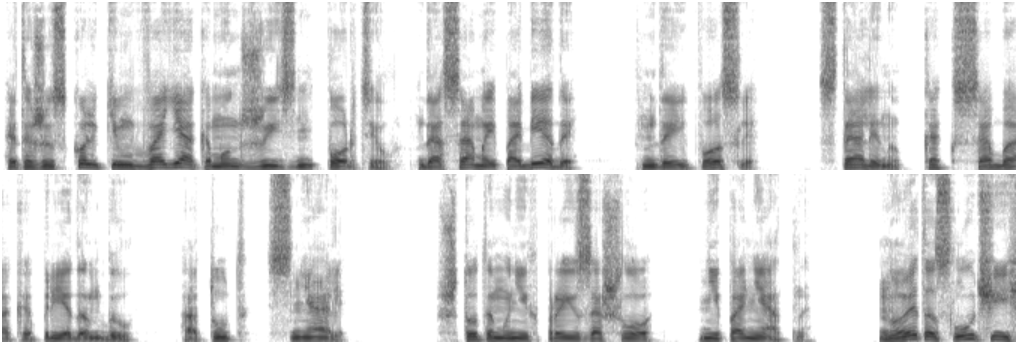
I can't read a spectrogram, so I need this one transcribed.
Это же скольким воякам он жизнь портил, до самой победы, да и после. Сталину как собака предан был, а тут сняли. Что там у них произошло, непонятно. Но это случай,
